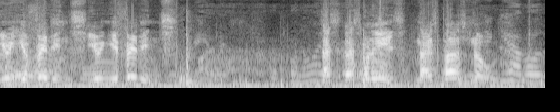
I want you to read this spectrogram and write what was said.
you and your feelings. You and your feelings. That's that's what it is. No, it's You personal.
